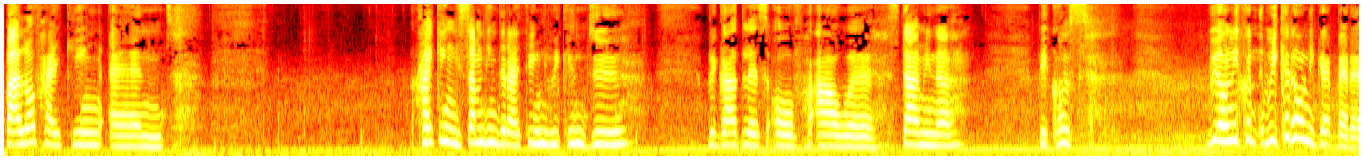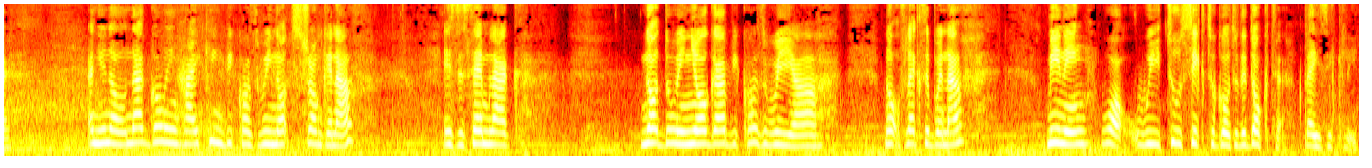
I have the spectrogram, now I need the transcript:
but I love hiking and hiking is something that I think we can do regardless of our stamina because we only can, we can only get better. And you know not going hiking because we're not strong enough is the same like not doing yoga because we are not flexible enough meaning what we too sick to go to the doctor basically.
